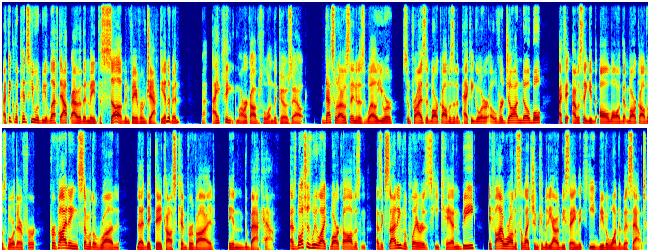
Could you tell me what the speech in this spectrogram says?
I think Lipinski would be left out rather than made the sub in favor of Jack Ginnivan. I think Markov's the one that goes out. That's what I was thinking as well. You were surprised that Markov was in the pecking order over John Noble. I think I was thinking all along that Markov was more there for providing some of the run that Nick Daicos can provide in the back half. As much as we like Markov, as, as exciting of a player as he can be, if I were on the selection committee, I would be saying that he'd be the one to miss out.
